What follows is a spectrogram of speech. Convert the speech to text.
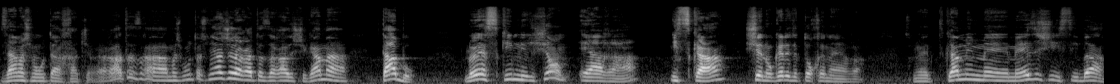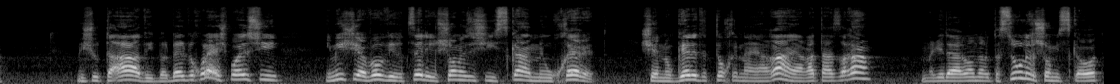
זה המשמעות האחת של הערת אזהרה. המשמעות השנייה של הערת אזהרה זה שגם הטאבו לא יסכים לרשום הערה, עסקה, שנוגדת את תוכן ההערה. זאת אומרת, גם אם uh, מאיזושהי סיבה מישהו טעה והתבלבל וכולי, יש פה איזושהי... אם מישהו יבוא וירצה לרשום איזושהי עסקה מאוחרת שנוגדת את תוכן ההערה, הערת האזהרה, נגיד ההערה אומרת אסור לרשום עסקאות,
